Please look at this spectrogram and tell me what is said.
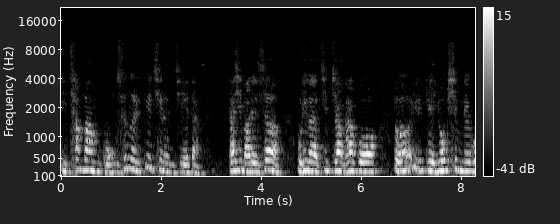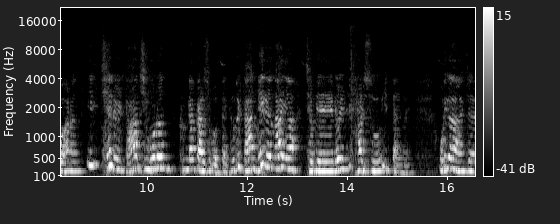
이 참마음 공성을 깨치는 지혜다. 다시 말해서 우리가 집착하고 또 이렇게 욕심내고 하는 일체를 다 지고는 극락갈 수가 없다. 그걸 다 내려놔야 저 배를 탈 수 있다. 우리가 이제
